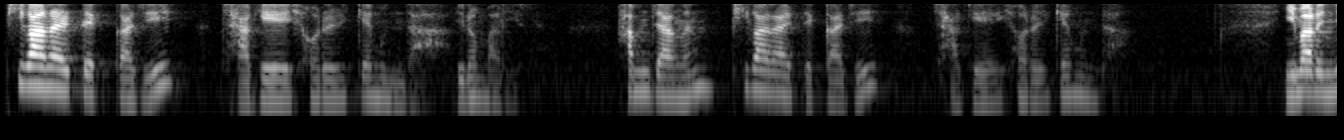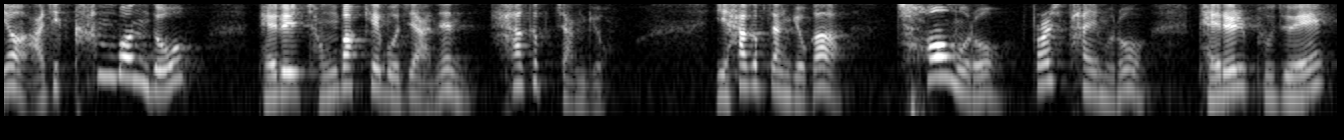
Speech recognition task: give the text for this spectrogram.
피가 날 때까지 자기의 혀를 깨문다. 이런 말이 있어요. 함장은 피가 날 때까지 자기의 혀를 깨문다. 이 말은요, 아직 한 번도 배를 정박해 보지 않은 하급 장교. 이 하급 장교가 처음으로 first time으로 배를 부두에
